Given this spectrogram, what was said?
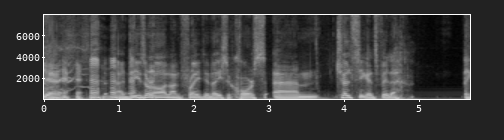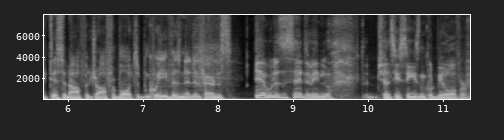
Yeah, and these are all on Friday night, of course. Um, Chelsea against Villa. Like this, is an awful draw for both of them, Queeve, isn't it? In fairness, Yeah, well, as I said, I mean, look, Chelsea's season could be over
